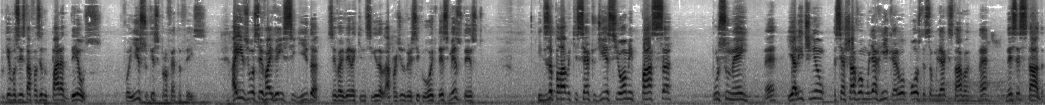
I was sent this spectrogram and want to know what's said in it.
porque você está fazendo para Deus. Foi isso que esse profeta fez. Aí você vai ver em seguida, você vai ver aqui em seguida, a partir do versículo 8 desse mesmo texto. E diz a palavra que certo dia esse homem passa por Sunem, né? E ali tinha, se achava uma mulher rica, era o oposto dessa mulher que estava, né, necessitada.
